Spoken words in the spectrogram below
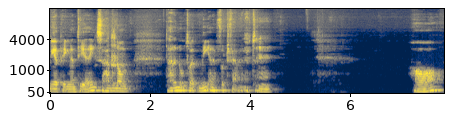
mer pigmentering så hade de det hade nog tagit mer än 45 minuter. Mm. Ja.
